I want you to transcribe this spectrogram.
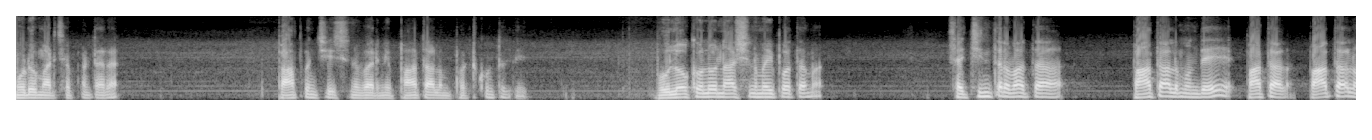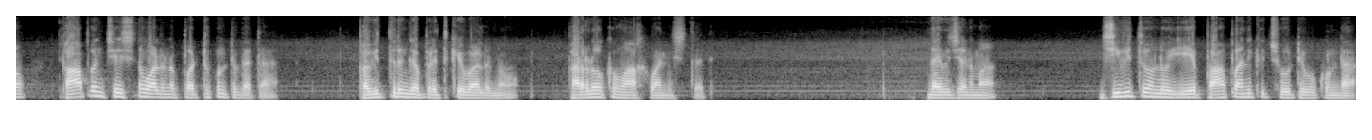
మూడో మాట చెప్పంటారా పాపం చేసిన వారిని పాతాళం పట్టుకుంటుంది. భూలోకంలో నాశనం అయిపోతామా చచ్చిన తర్వాత పాతాళం ఉందే పాతాళం. పాతాళం పాపం చేసిన వాళ్ళను పట్టుకుంటుందట. పవిత్రంగా బ్రతికే వాళ్ళను పరలోకం ఆహ్వానిస్తుంది. దైవజనమ జీవితంలో ఏ పాపానికి చోటు ఇవ్వకుండా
